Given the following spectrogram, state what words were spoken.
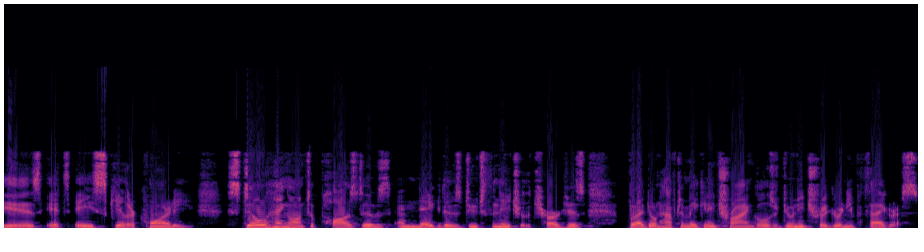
is it's a scalar quantity. Still hang on to positives and negatives due to the nature of the charges, but I don't have to make any triangles or do any trig or any Pythagoras.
